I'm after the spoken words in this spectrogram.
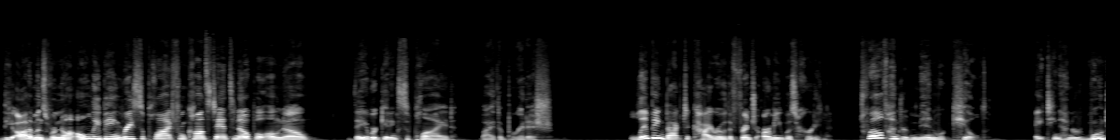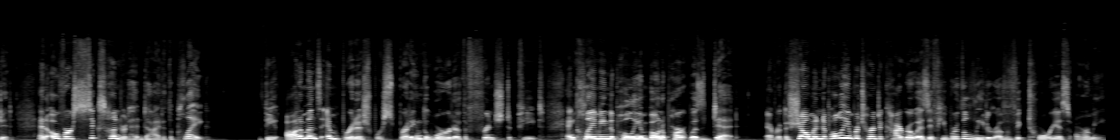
The Ottomans were not only being resupplied from Constantinople, oh no, they were getting supplied by the British. Limping back to Cairo, the French army was hurting. 1,200 men were killed, 1,800 wounded, and over 600 had died of the plague. The Ottomans and British were spreading the word of the French defeat and claiming Napoleon Bonaparte was dead. Ever the showman, Napoleon returned to Cairo as if he were the leader of a victorious army.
